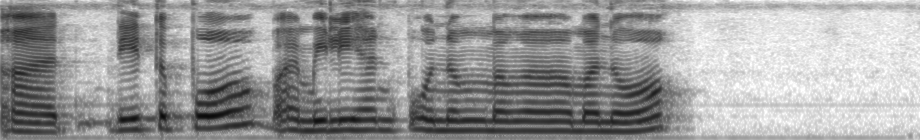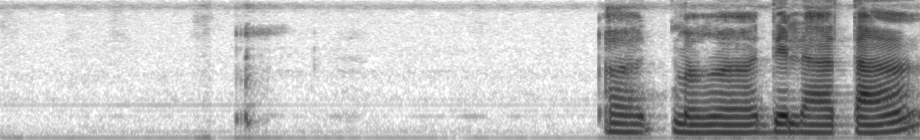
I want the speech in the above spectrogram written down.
At dito po, pamilihan po ng mga manok. at mga delata.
